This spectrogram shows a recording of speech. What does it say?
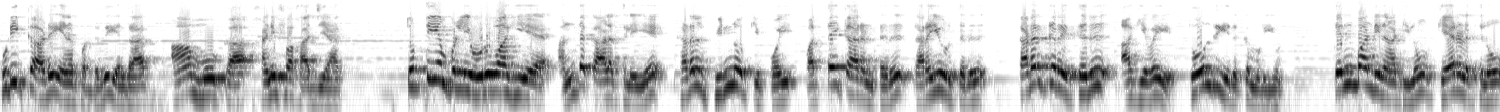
குடிக்காடு எனப்பட்டது என்றார். ஆ மு க ஹனிஃபா ஹாஜியார். தொட்டியம்பள்ளி உருவாகிய அந்த காலத்திலேயே கடல் பின்னோக்கி போய் பத்தைக்காரன் தெரு கரையூர் தெரு கடற்கரை தெரு ஆகியவை தோன்றி இருக்க முடியும். தென்பாண்டி நாட்டிலும் கேரளத்திலும்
